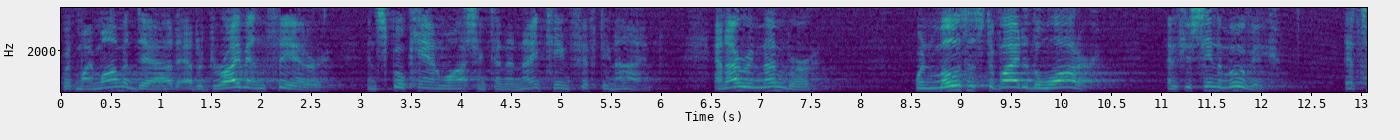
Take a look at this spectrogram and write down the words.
with my mom and dad at a drive in theater in Spokane, Washington in 1959. And I remember when Moses divided the water. And if you've seen the movie, it's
